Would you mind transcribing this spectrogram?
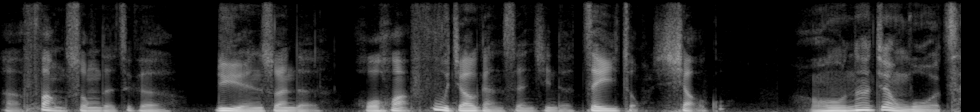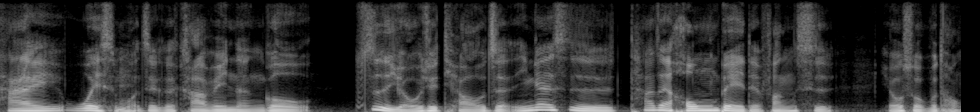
啊放松的这个绿原酸的活化副交感神经的这一种效果。哦，那这样我猜，为什么这个咖啡能够自由去调整？应该是它在烘焙的方式有所不同，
